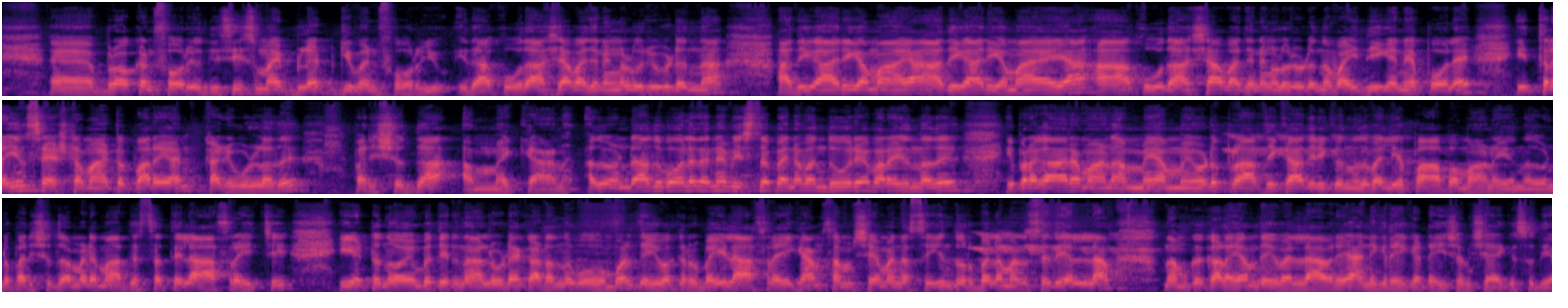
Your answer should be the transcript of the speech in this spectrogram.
broken for you this is my blood given for you ഇതാ കൂതാശ വചനങ്ങൾ ഉരുവിടുന്ന ആധികാരികമായ ആധികാരികമായ ആ കൂതാശ വചനങ്ങൾ ഉരുവിടുന്ന വൈദികനെ പോലെ ഇത്രയും ശ്രേഷ്ഠമായിട്ട് പറയാൻ കഴിവുള്ളത് പരിശുദ്ധ അമ്മയ്ക്കാണ്. അതുകൊണ്ട് അതുപോലെ തന്നെ വിശുദ്ധ ബനവന്തൂരെ പറയുന്നത് ഇപ്രകാരമാണ്. അമ്മ അമ്മയോട് പ്രാർത്ഥിക്കാതിരിക്കുന്നത് വലിയ പാപമാണ് എന്നതുകൊണ്ട് പരിശുദ്ധ അമ്മയുടെ മാധ്യസ്ഥത്തിൽ ആശ്രയിച്ച് ഈ എട്ട് നോയമ്പ് തിരുനാളിലൂടെ കടന്നു പോകുമ്പോൾ ദൈവകൃപയിൽ ആശ്രയിക്കാം. സംശയ മനസ്സിയും ദുർബല മനസ്ഥിതിയെല്ലാം നമുക്ക് കളയാം. ദൈവം എല്ലാവരെയും അനുഗ്രഹിക്കട്ടെ. ഈശംശായ്ക്ക് സ്തുതി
